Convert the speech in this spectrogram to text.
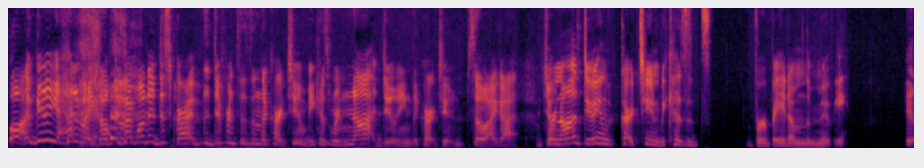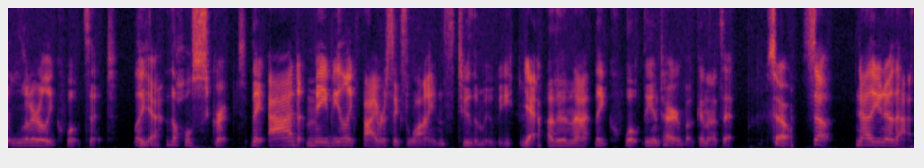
well, I'm getting ahead of myself because I want to describe the differences in the cartoon because we're not doing the cartoon. So I got. We're not doing the cartoon because it's verbatim the movie. It literally quotes it. Like Yeah. the whole script. They add maybe like five or six lines to the movie. Yeah. Other than that, they quote the entire book and that's it. So So, now that you know that,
